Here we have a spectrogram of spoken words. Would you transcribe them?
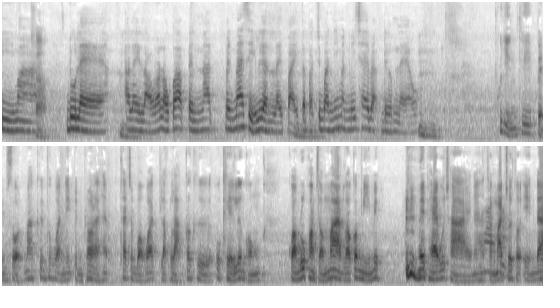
ดี ๆ มา ครับ ดูแลอืมอะไรเราแล้วเราก็เป็นหน้าเป็นแม่สีเรือนอะไรไป แต่ปัจจุบันนี้มันไม่ใช่แบบเดิมแล้วอืมผู้หญิงที่เป็นโสดมากขึ้นทุกวันนี้เป็นเพราะอะไรครับถ้าจะบอกว่าหลักๆ ก็คือโอเคเรื่องของความรู้ความสามารถเราก็มีไม่ ไม่แพ้ผู้ชายนะฮะใช่ค่ะ สามารถช่วยตัวเองได้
